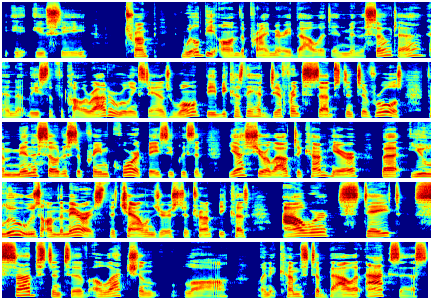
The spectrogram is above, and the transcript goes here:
you see, Trump will be on the primary ballot in Minnesota, and at least if the Colorado ruling stands, won't be because they had different substantive rules. The Minnesota Supreme Court basically said, yes, you're allowed to come here, but you lose on the merits, the challengers to Trump, because our state substantive election law, when it comes to ballot access,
